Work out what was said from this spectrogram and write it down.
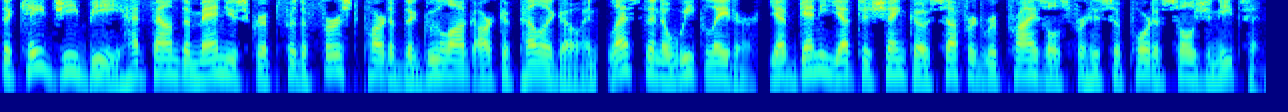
The KGB had found the manuscript for the first part of the Gulag archipelago and, less than a week later, Yevgeny Yevtushenko suffered reprisals for his support of Solzhenitsyn.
